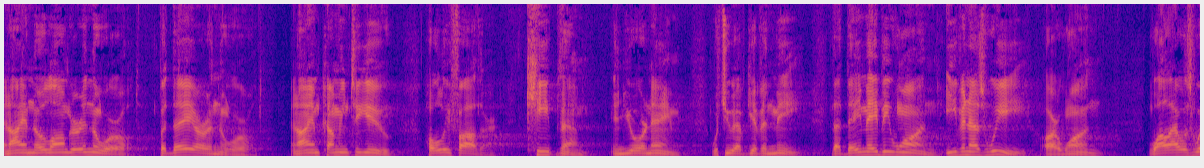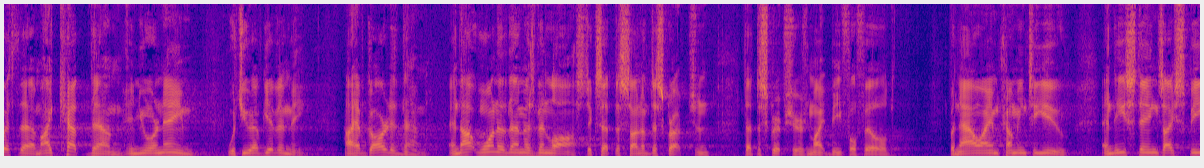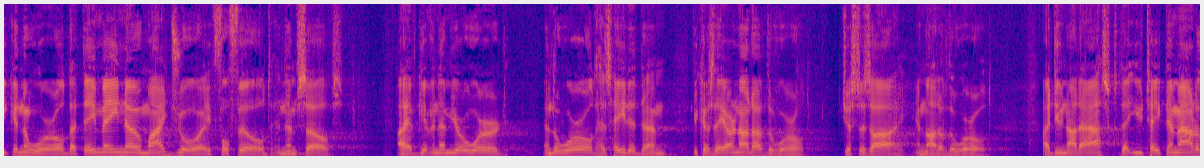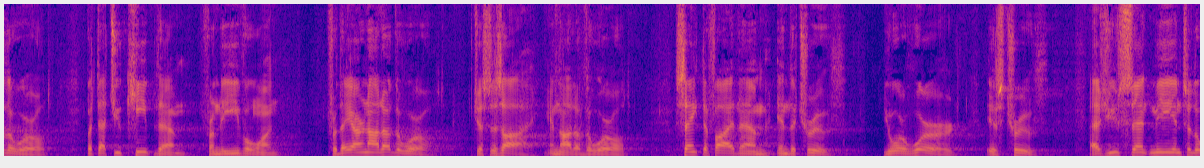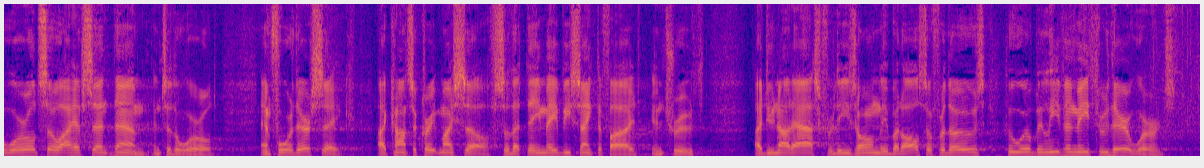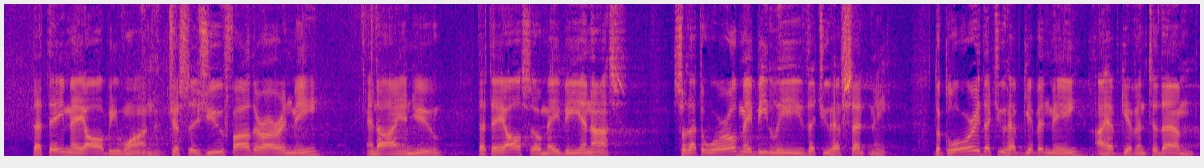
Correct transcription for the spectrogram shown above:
And I am no longer in the world, but they are in the world. And I am coming to you, Holy Father. Keep them in your name, which you have given me, that they may be one, even as we are one. While I was with them, I kept them in your name, which you have given me. I have guarded them, and not one of them has been lost, except the son of destruction, that the scriptures might be fulfilled. But now I am coming to you and these things I speak in the world, that they may know my joy fulfilled in themselves. I have given them your word, and the world has hated them, because they are not of the world, just as I am not of the world. I do not ask that you take them out of the world, but that you keep them from the evil one. For they are not of the world, just as I am not of the world. Sanctify them in the truth. Your word is truth. As you sent me into the world, so I have sent them into the world. And for their sake, I consecrate myself so that they may be sanctified in truth. I do not ask for these only, but also for those who will believe in me through their words, that they may all be one, just as you, Father, are in me, and I in you, that they also may be in us, so that the world may believe that you have sent me. The glory that you have given me, I have given to them,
